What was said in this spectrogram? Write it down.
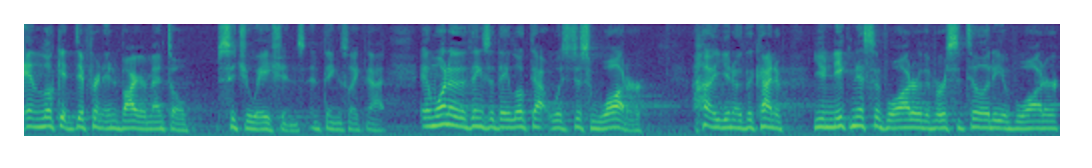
and look at different environmental situations and things like that. And one of the things that they looked at was just water. Uh, you know, the kind of uniqueness of water, the versatility of water,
